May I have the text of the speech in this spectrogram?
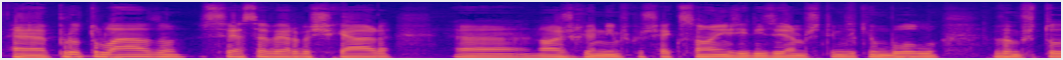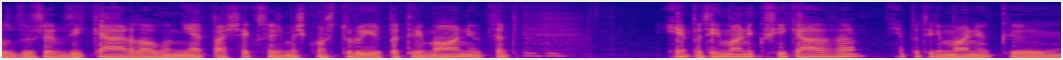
Uh, por outro lado, se essa verba chegar, Uh, nós reunimos com as secções e dizermos temos aqui um bolo, vamos todos abdicar de algum dinheiro para as secções, mas construir património. Portanto, uhum é património que ficava, é património que,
